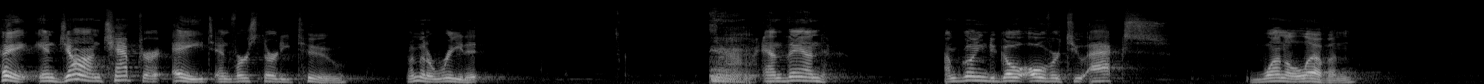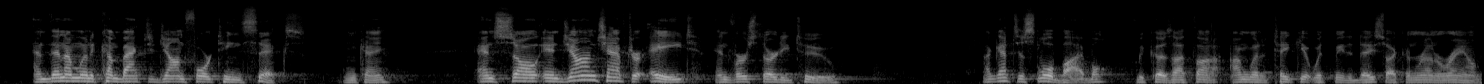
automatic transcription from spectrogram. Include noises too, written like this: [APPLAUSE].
Hey, in John chapter 8 and verse 32, I'm going to read it. [CLEARS THROAT] and then I'm going to go over to Acts 111 and then I'm going to come back to John 14:6, Okay? And so in John chapter 8 and verse 32, I got this little Bible because I thought I'm going to take it with me today so I can run around.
